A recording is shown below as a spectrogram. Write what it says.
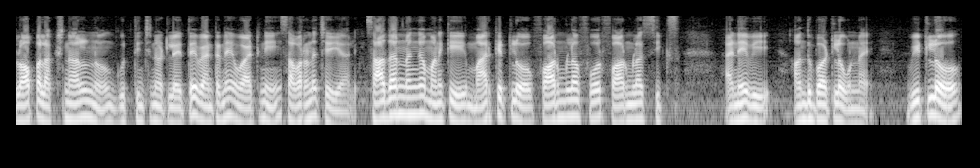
లోప లక్షణాలను గుర్తించినట్లయితే వెంటనే వాటిని సవరణ చేయాలి. సాధారణంగా మనకి మార్కెట్లో ఫార్ములా ఫోర్ ఫార్ములా సిక్స్ అనేవి అందుబాటులో ఉన్నాయి. వీటిలో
